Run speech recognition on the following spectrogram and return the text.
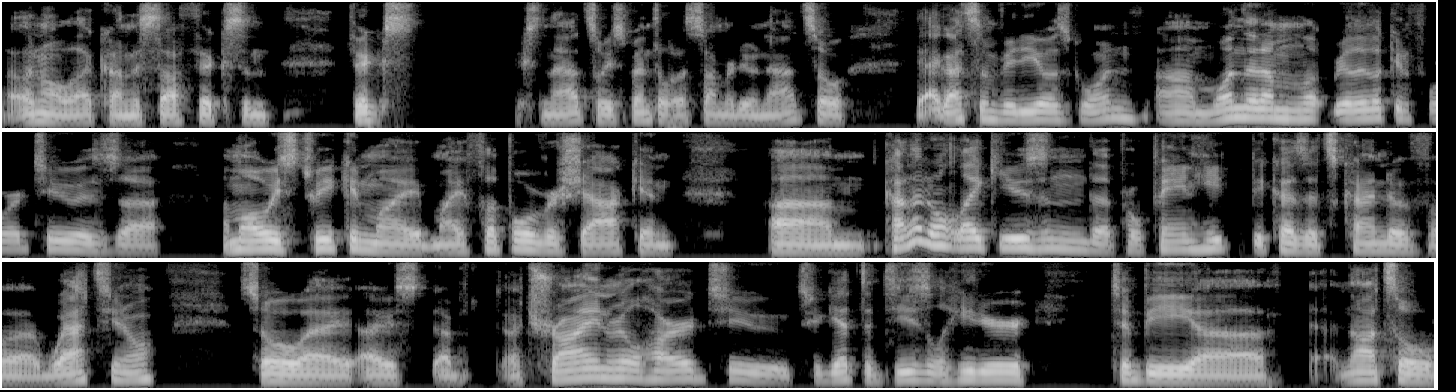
and all that kind of stuff, fixing fix, fixing that. So we spent a lot of summer doing that. So yeah, I got some videos going. Um, one that I'm lo- really looking forward to is uh, I'm always tweaking my my flip over shack and um, kind of don't like using the propane heat because it's kind of uh, wet, you know. So I, I I'm trying real hard to to get the diesel heater to be uh, not so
